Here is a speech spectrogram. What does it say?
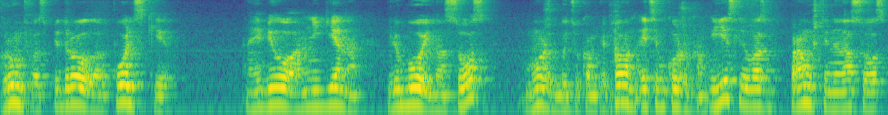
Грунтфос, Педрола, Польский, IBO, Амнигена, любой насос может быть укомплектован этим кожухом. И если у вас промышленный насос,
